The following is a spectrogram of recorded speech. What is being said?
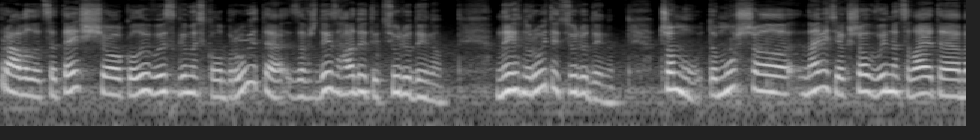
правило це те, що коли ви з кимось колаборуєте, завжди згадуйте цю людину. Не ігноруйте цю людину. Чому? Тому що навіть якщо ви надсилаєте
